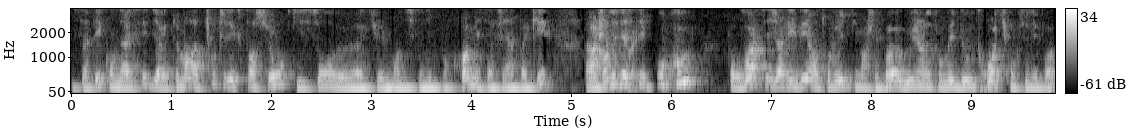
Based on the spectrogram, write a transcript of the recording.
Et ça fait qu'on a accès directement à toutes les extensions qui sont euh, actuellement disponibles pour Chrome et ça fait un paquet. Alors j'en ai testé beaucoup pour voir si j'arrivais à en trouver une qui marchait pas. Oui, j'en ai trouvé deux ou trois qui fonctionnaient pas.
